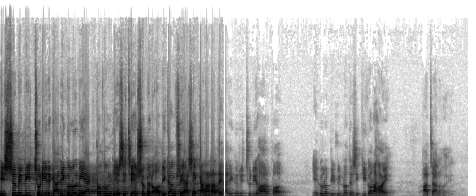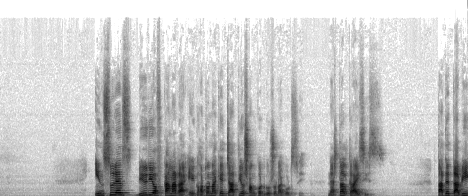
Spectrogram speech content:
বিশ্বব্যাপী চুরির গাড়িগুলো নিয়ে এক তদন্তে এসেছে, এসবের অধিকাংশই আসে কানাডা থেকে। গাড়িগুলি চুরি হওয়ার পর এগুলো বিভিন্ন দেশে কি করা হয়? পাচার হয়। ইন্স্যুরেন্স বিউরি অফ কানাডা এই ঘটনাকে জাতীয় সংকট ঘোষণা করছে, ন্যাশনাল ক্রাইসিস। তাদের দাবি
